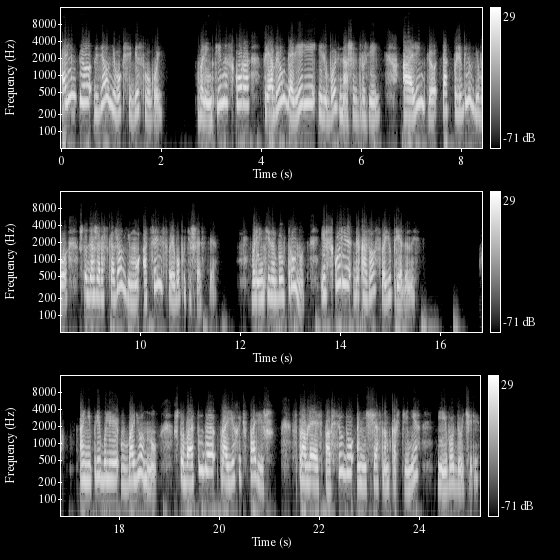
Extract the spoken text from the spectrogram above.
Олимпио взял его к себе слугой. Валентина скоро приобрел доверие и любовь наших друзей, а Олимпио так полюбил его, что даже рассказал ему о цели своего путешествия. Валентина был тронут и вскоре доказал свою преданность. Они прибыли в Байонну, чтобы оттуда проехать в Париж, справляясь повсюду о несчастном Картине и его дочери.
